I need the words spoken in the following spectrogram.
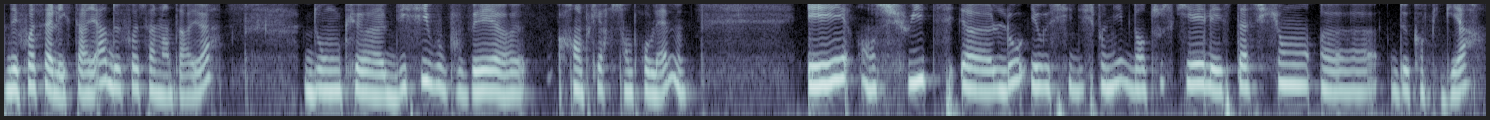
Des fois, c'est à l'extérieur, deux fois, c'est à l'intérieur. Donc, d'ici, vous pouvez remplir sans problème. Et ensuite, l'eau est aussi disponible dans tout ce qui est les stations de camping-car.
